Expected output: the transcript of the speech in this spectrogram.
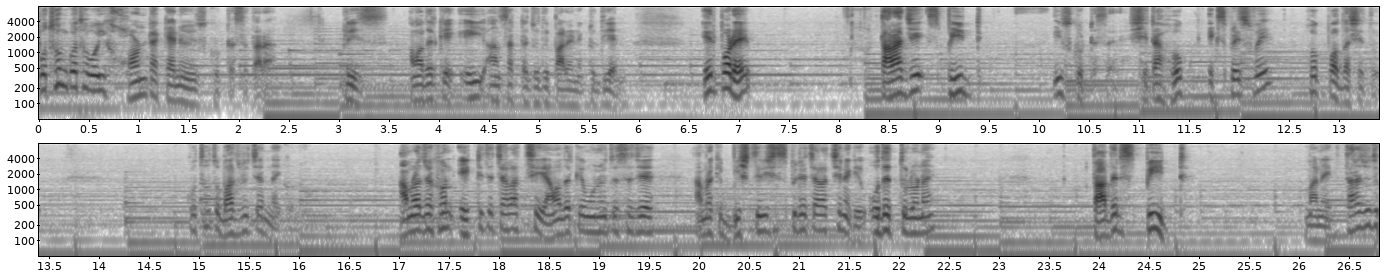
প্রথম কথা ওই হর্নটা কেন ইউজ করতেছে তারা? প্লিজ আমাদেরকে এই আনসারটা যদি পারেন একটু দিয়েন। এরপরে, তারা যে স্পিড ইউজ করতেছে। সেটা হোক এক্সপ্রেসওয়ে হোক পদ্মা সেতু। কোথাও তো বাজবিচার নাই কোনো। আমরা যখন এইটটিতে চালাচ্ছি, আমাদেরকে মনে হইতেছে যে আমরা কি বিশ তিরিশ স্পিডে চালাচ্ছি নাকি? ওদের তুলনায় তাদের স্পিড মানে তারা যদি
